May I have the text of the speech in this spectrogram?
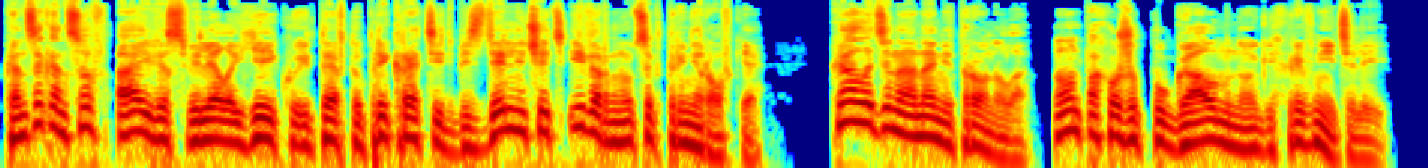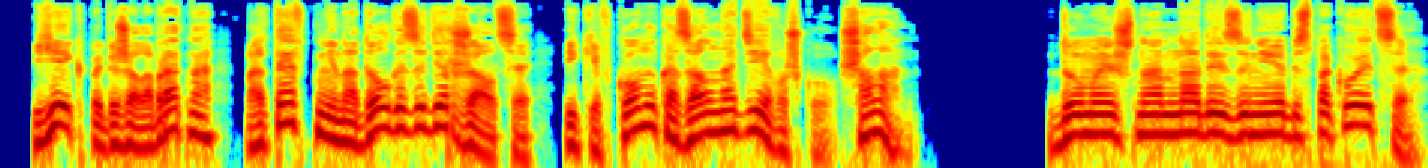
В конце концов, Айвис велела Ейку и Тефту прекратить бездельничать и вернуться к тренировке. Каладина она не тронула, он, похоже, пугал многих ревнителей. Ейк побежал обратно, а Тефт ненадолго задержался и кивком указал на девушку, Шалан. «Думаешь, нам надо из-за нее беспокоиться?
